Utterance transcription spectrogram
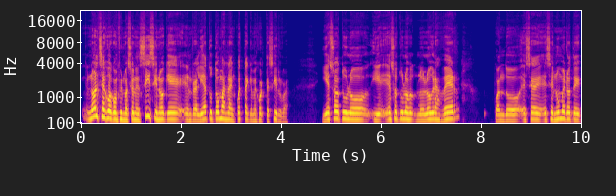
no el sesgo de confirmación en sí, sino que en realidad tú tomas la encuesta que mejor te sirva. Y eso tú lo, y eso tú lo, logras ver cuando ese, ese número te,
